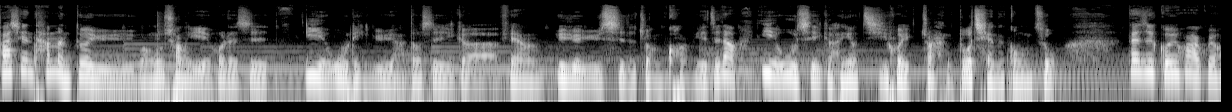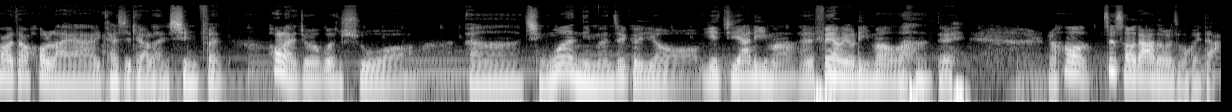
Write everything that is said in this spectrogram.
发现他们对于网络创业或者是业务领域啊，都是一个非常跃跃欲试的状况。也知道业务是一个很有机会赚很多钱的工作，但是规划规划到后来啊，一开始聊得很兴奋，后来就会问说：“嗯，请问你们这个有业绩压力吗？”哎，非常有礼貌啊，对。然后这时候大家都会怎么回答？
